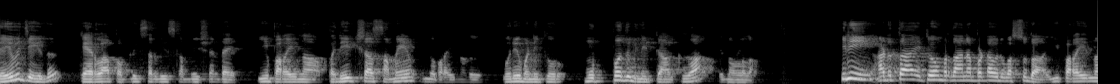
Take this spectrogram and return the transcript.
ദയവ് ചെയ്ത് കേരള പബ്ലിക് സർവീസ് കമ്മീഷന്റെ ഈ പറയുന്ന പരീക്ഷാ സമയം എന്ന് പറയുന്നത് ഒരു മണിക്കൂർ മുപ്പത് മിനിറ്റ് ആക്കുക എന്നുള്ളതാണ്. ഇനി അടുത്ത ഏറ്റവും പ്രധാനപ്പെട്ട ഒരു വസ്തുത ഈ പറയുന്ന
